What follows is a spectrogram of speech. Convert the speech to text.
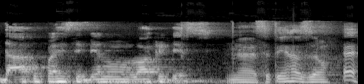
da Apple para receber num locker desse. É, você tem razão. É,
